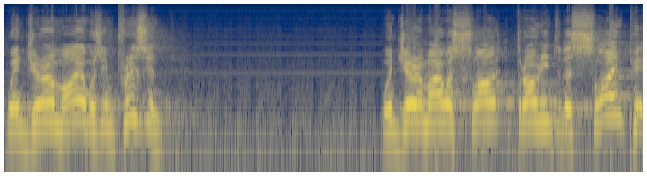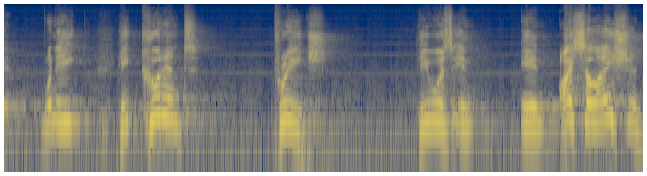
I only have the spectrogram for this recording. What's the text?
when Jeremiah was in prison, when Jeremiah was thrown into the slime pit when he, he couldn't preach, he was in, in isolation,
